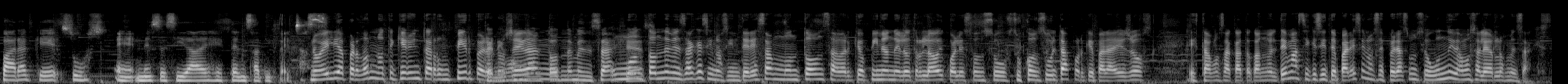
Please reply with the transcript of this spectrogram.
para que sus eh, necesidades estén satisfechas. Noelia, perdón, no te quiero interrumpir, pero nos llegan un montón de mensajes. Un montón de mensajes y nos interesa un montón saber qué opinan del otro lado y cuáles son sus, consultas, porque para ellos estamos acá tocando el tema. Así que si te parece, nos esperas un segundo y vamos a leer los mensajes.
